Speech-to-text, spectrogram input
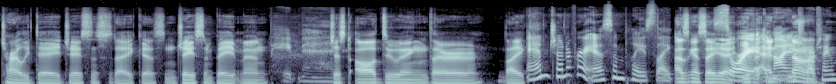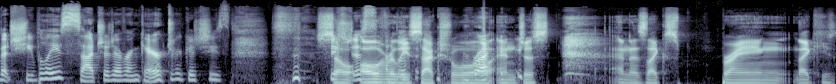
Charlie Day, Jason Sudeikis, and Jason Bateman, Bateman. just all doing their like. and Jennifer Aniston plays like. I was gonna say, yeah, sorry, even- I'm and- not no, no, interrupting, but she plays such a different character because she's she's, so overly sexual Right. and just and is like spraying like he's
